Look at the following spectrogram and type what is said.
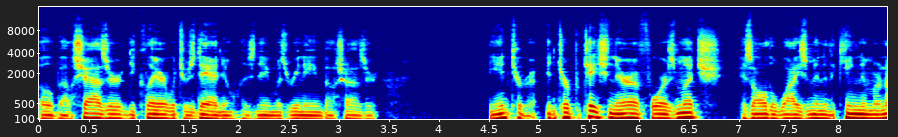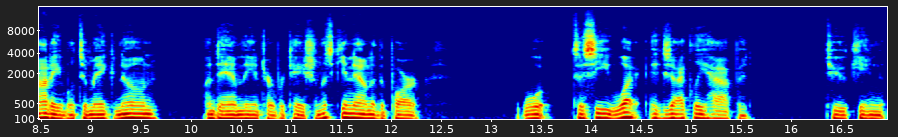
O Belshazzar, declare, which was Daniel, his name was renamed Belshazzar, the inter- interpretation thereof, for as much as all the wise men of the kingdom are not able to make known unto him the interpretation. Let's get down to the part to see what exactly happened to King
